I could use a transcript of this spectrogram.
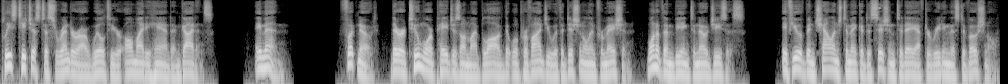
Please teach us to surrender our will to your almighty hand and guidance. Amen. Footnote There are two more pages on my blog that will provide you with additional information, one of them being to know Jesus. If you have been challenged to make a decision today after reading this devotional,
